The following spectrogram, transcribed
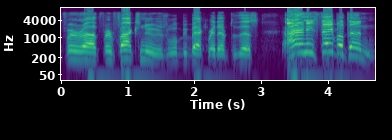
for uh, for Fox News. We'll be back right after this. Arnie Stapleton.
